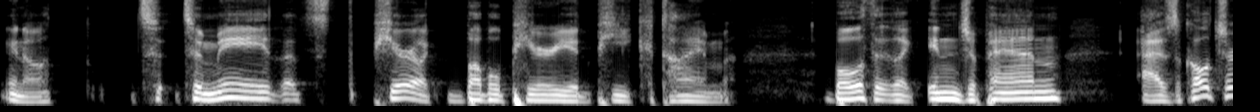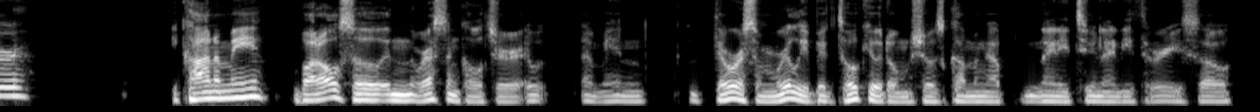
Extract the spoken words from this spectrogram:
you know to to me that's pure like bubble period peak time. Both uh, like in Japan as a culture economy but also in the wrestling culture. It, I mean there were some really big Tokyo Dome shows coming up 92 93 so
